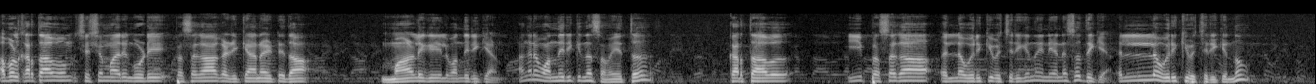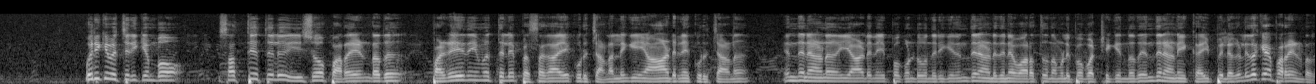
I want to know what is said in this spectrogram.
അപ്പോൾ കർത്താവും ശിഷ്യന്മാരും കൂടി പെസക കഴിക്കാനായിട്ട് ഇതാ മാളികയിൽ വന്നിരിക്കുകയാണ്. അങ്ങനെ വന്നിരിക്കുന്ന സമയത്ത് കർത്താവ് ഈ പെസക എല്ലാം ഒരുക്കി വെച്ചിരിക്കുന്നു. ഇനി എന്നെ ശ്രദ്ധിക്കുക. എല്ലാം ഒരുക്കി വെച്ചിരിക്കുന്നു. ഒരുക്കി വെച്ചിരിക്കുമ്പോൾ സത്യത്തിൽ ഈശോ പറയേണ്ടത് പഴയ നിയമത്തിലെ പെസകായെക്കുറിച്ചാണ് അല്ലെങ്കിൽ ഈ ആടിനെ കുറിച്ചാണ് എന്തിനാണ് ഈ ആടിനെ ഇപ്പോൾ കൊണ്ടുവന്നിരിക്കുന്നത്? എന്തിനാണ് ഇതിനെ വറുത്ത് നമ്മളിപ്പോൾ ഭക്ഷിക്കുന്നത്? എന്തിനാണ് ഈ കൈപ്പിലകൾ? ഇതൊക്കെയാണ് പറയേണ്ടത്.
